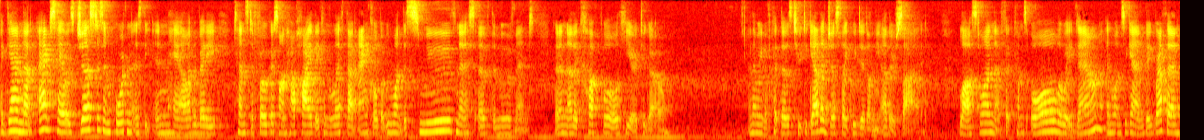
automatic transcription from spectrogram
Again, that exhale is just as important as the inhale. Everybody tends to focus on how high they can lift that ankle, but we want the smoothness of the movement. Got another couple here to go. And then we're going to put those two together just like we did on the other side. Last one, that foot comes all the way down. And once again, big breath in.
